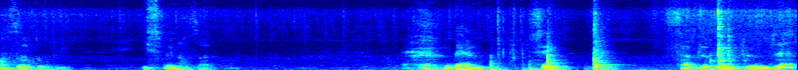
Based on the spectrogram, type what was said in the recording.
Nazar da oluyor. İsmi nazar. Benim şey Sabri öldüğünde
